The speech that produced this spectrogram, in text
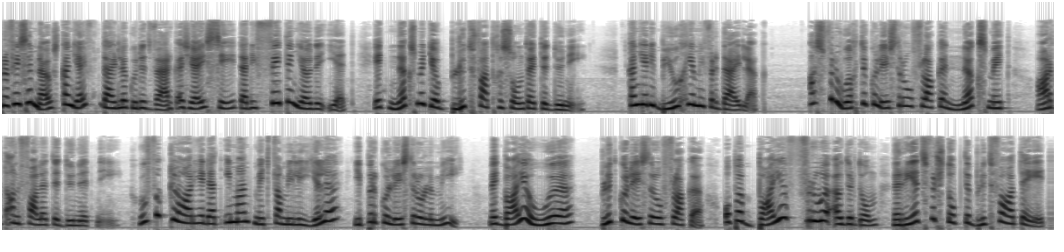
Professor Nous, kan jy verduidelik hoe dit werk as jy sê dat die vet in jou het niks met jou bloedvatgesondheid te doen nie? Kan jy die biochemie verduidelik? As verhoogde cholesterolvlakke niks met hartaanvalle te doen het nie. Hoe verklaar jy dat iemand met familiele hipercholesterolemie met baie hoë bloedcholesterolvlakke op 'n baie vroeë ouderdom reeds verstopte bloedvate het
